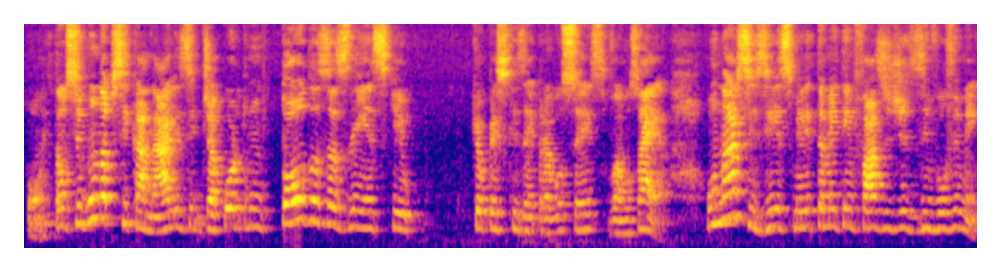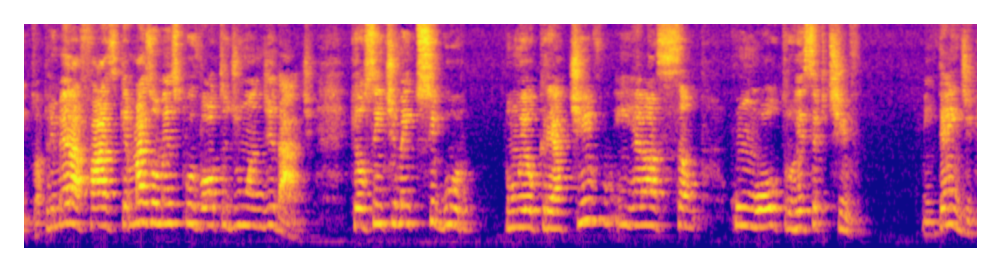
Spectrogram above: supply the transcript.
Bom, então, segundo a psicanálise, de acordo com todas as linhas que que eu pesquisei para vocês, vamos a ela. O narcisismo, ele também tem fases de desenvolvimento. A primeira fase, que é mais ou menos por volta de um ano de idade, que é o sentimento seguro um eu criativo em relação com o outro receptivo. Entende?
